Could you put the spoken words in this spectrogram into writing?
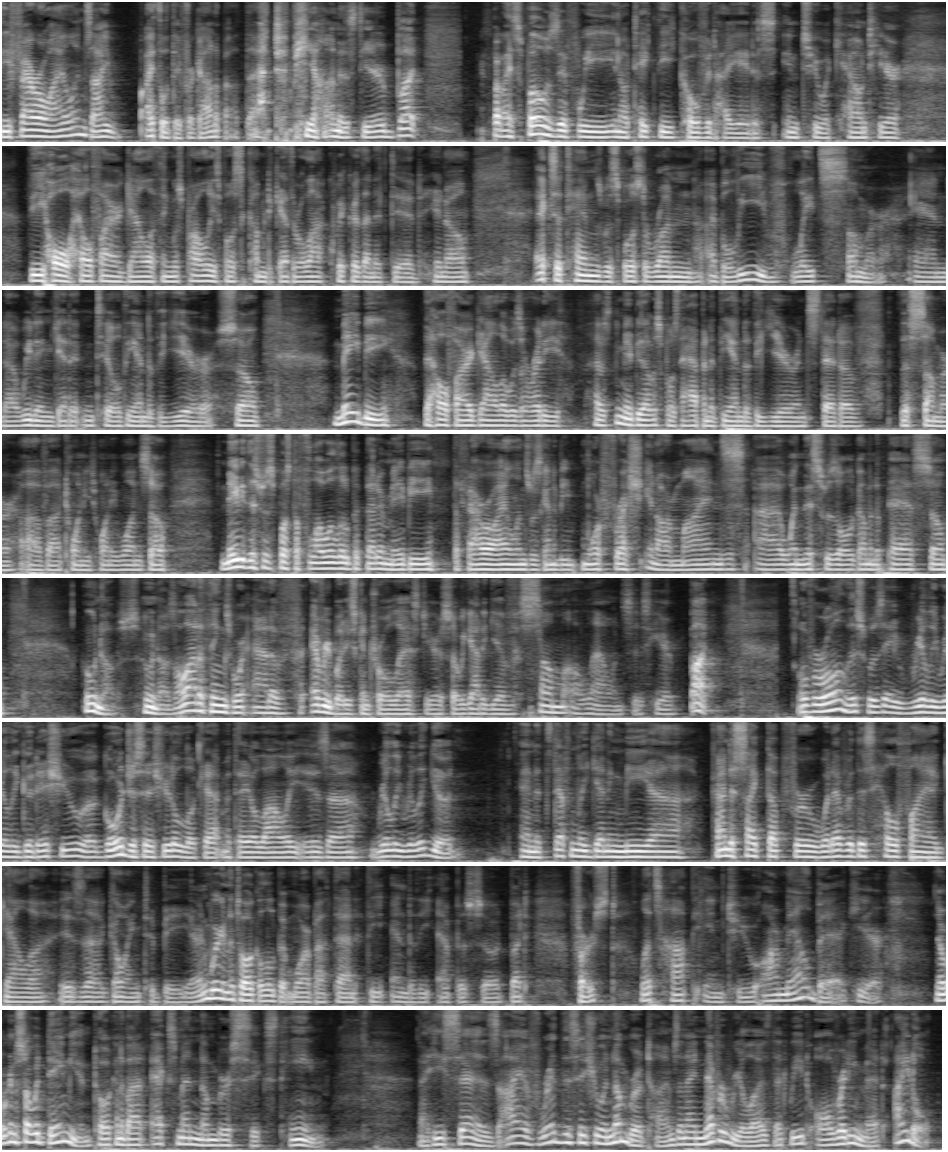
the Faroe Islands, I, I thought they forgot about that, to be honest here. But but I suppose if we, you know, take the COVID hiatus into account here, the whole Hellfire Gala thing was probably supposed to come together a lot quicker than it did, you know. Exitens was supposed to run, I believe, late summer, and uh, we didn't get it until the end of the year. So maybe the Hellfire Gala was already, maybe that was supposed to happen at the end of the year instead of the summer of uh, 2021. So maybe this was supposed to flow a little bit better. Maybe the Faroe Islands was going to be more fresh in our minds uh, when this was all coming to pass. So who knows? Who knows? A lot of things were out of everybody's control last year, so we got to give some allowances here. But overall, this was a really, really good issue, a gorgeous issue to look at. Matteo Lolli is uh, really, really good, and it's definitely getting me uh, kind of psyched up for whatever this Hellfire Gala is uh, going to be. And we're going to talk a little bit more about that at the end of the episode. But first, let's hop into our mailbag here. Now we're going to start with Damien talking about X Men number 16. Now he says, I have read this issue a number of times and I never realized that we'd already met Idyll.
